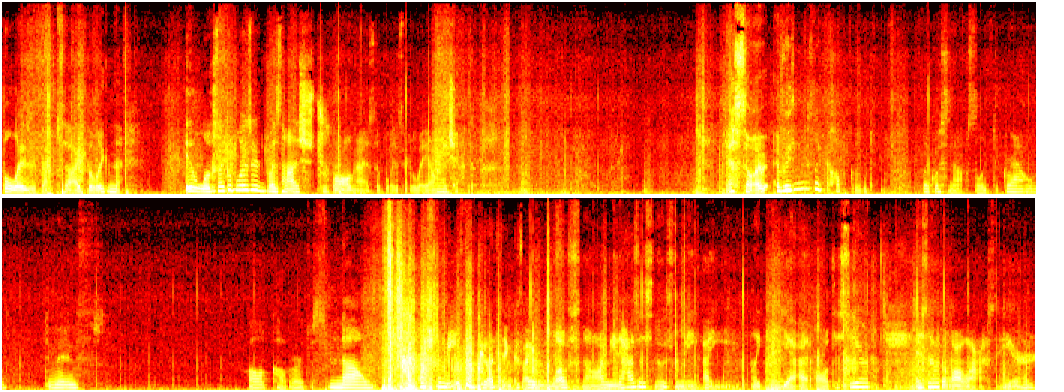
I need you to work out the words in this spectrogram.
Blizzard outside, but like it looks like a blizzard, but it's not as strong as a blizzard. Wait, I'm gonna check. Yeah, so everything is like covered, like with snow. So like the ground, the roof, all covered with snow. Which for me is a good thing because I love snow. I mean, it hasn't snowed for me, I like yet at all this year. It snowed a lot last year.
